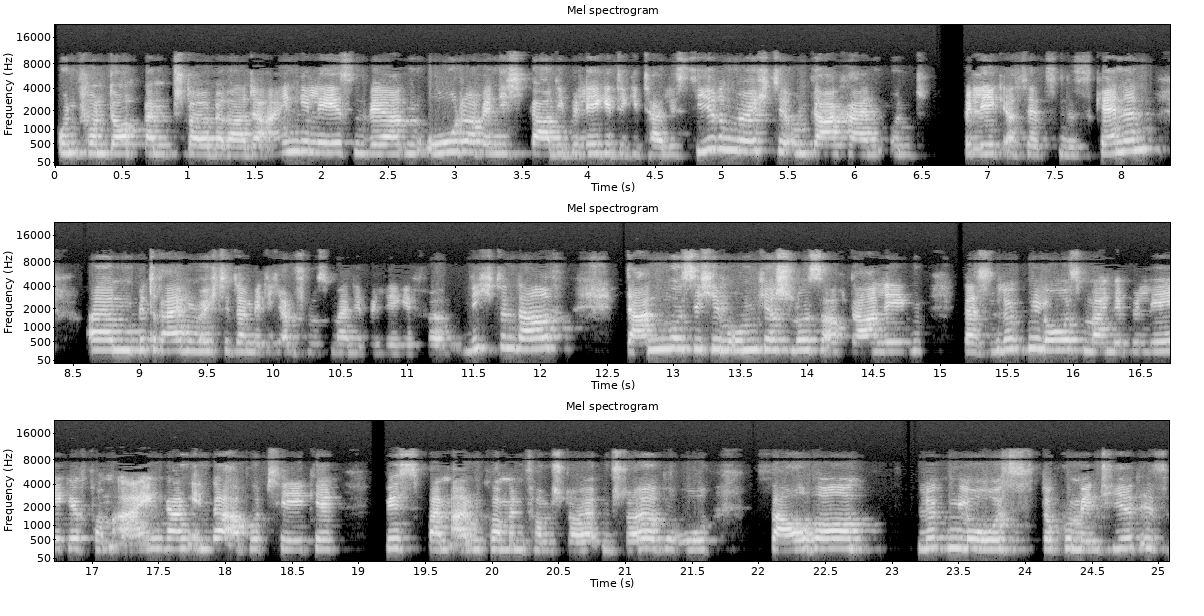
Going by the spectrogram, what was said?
und von dort beim Steuerberater eingelesen werden oder wenn ich gar die Belege digitalisieren möchte und gar kein und belegersetzendes Scannen ähm, betreiben möchte, damit ich am Schluss meine Belege vernichten darf. Dann muss ich im Umkehrschluss auch darlegen, dass lückenlos meine Belege vom Eingang in der Apotheke bis beim Ankommen vom Steuer im Steuerbüro sauber lückenlos dokumentiert ist,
